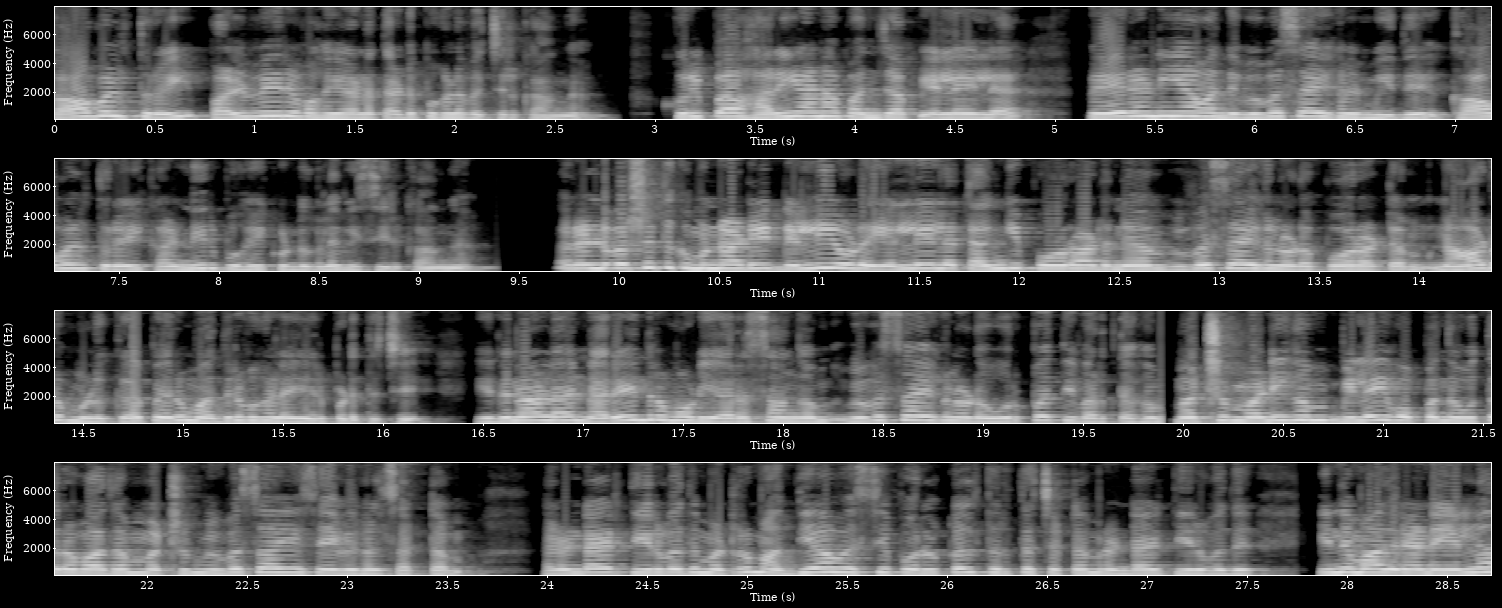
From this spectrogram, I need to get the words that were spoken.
காவல்துறை பல்வேறு வகையான தடுப்புகளை வச்சிருக்காங்க. குறிப்பா ஹரியானா பஞ்சாப் எல்லையில பேரணியா வந்த விவசாயிகள் மீது காவல்துறை கண்ணீர் புகை குண்டுகளை வீசியிருக்காங்க. ரெண்டு வருஷத்துக்கு முன்னாடி டெல்லியோட எல்லையில தங்கி போராடின விவசாயிகளோட போராட்டம் நாடு முழுக்க பெரும் அதிர்வுகளை ஏற்படுத்துச்சு. இதனால நரேந்திர மோடி அரசாங்கம் விவசாயிகளோட உற்பத்தி வர்த்தகம் மற்றும் வணிகம் விலை ஒப்பந்த உத்தரவாதம் மற்றும் விவசாய சேவைகள் சட்டம் ரெண்டாயிரத்தி இருபது மற்றும் அத்தியாவசிய பொருட்கள் திருத்தச் சட்டம் ரெண்டாயிரத்தி இருபது இந்த மாதிரியான எல்லா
